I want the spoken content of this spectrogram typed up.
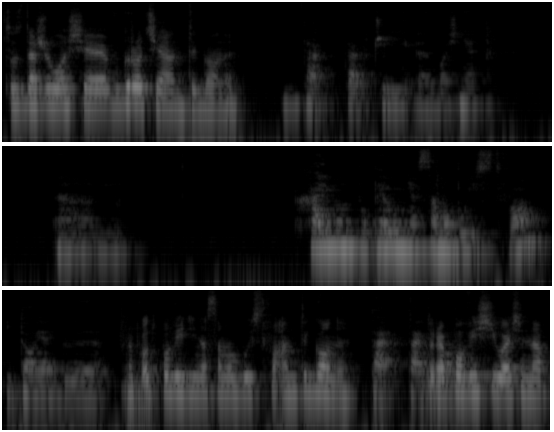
co zdarzyło się w grocie Antygony. tak, tak, czyli e, właśnie em, Haimon popełnia samobójstwo i to jakby... W odpowiedzi na samobójstwo Antygony, tak, tak. która bo- powiesiła się na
